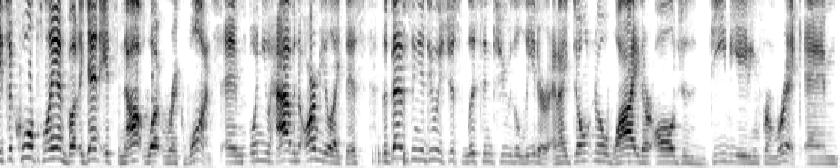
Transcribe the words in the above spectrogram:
it's a cool plan, but again, it's not what Rick wants. And when you have an army like this, the best thing to do is just listen to the leader. And I don't know why they're all just deviating from Rick and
